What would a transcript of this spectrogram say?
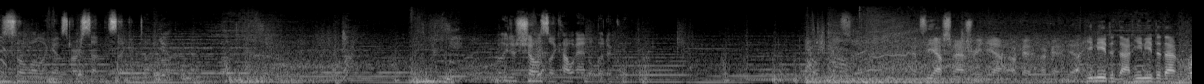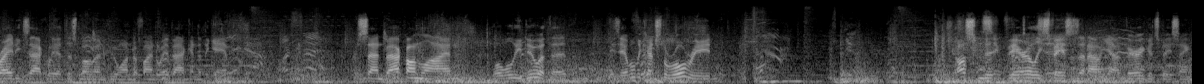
so well against Arsene the second time. Really just shows like how analytical. That's the F smash read. Yeah. Okay. Okay. Yeah. He needed that. He needed that right exactly at this moment if he wanted to find a way back into the game. Send back online. What will he do with it? He's able to catch the roll read. Just barely spaces it out. Yeah. Very good spacing.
